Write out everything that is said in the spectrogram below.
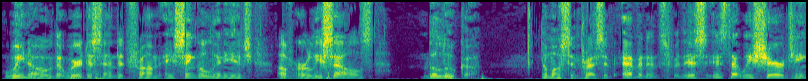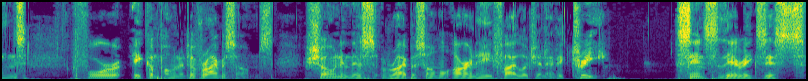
We know that we're descended from a single lineage of early cells, the LUCA. The most impressive evidence for this is that we share genes for a component of ribosomes, shown in this ribosomal RNA phylogenetic tree. Since there exists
